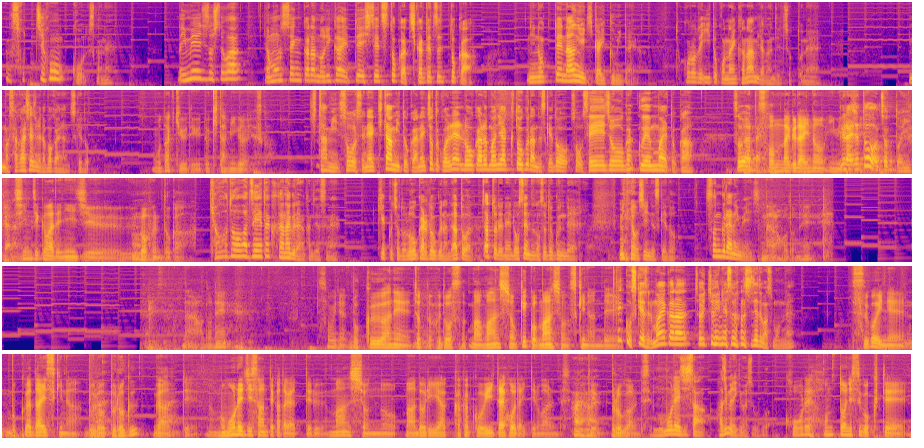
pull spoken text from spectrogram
なんかそっち方向ですかね。イメージとしては山手線から乗り換えて施設とか地下鉄とかに乗って何駅か行くみたいなところでいいとこないかなみたいな感じでちょっとね今探し始めたばかりなんですけど小田急でいうと北見ぐらいですか北見。そうですね。北見とかねちょっとこれねローカルマニアックトークなんですけどそう成城学園前とかそういうあたり。そんなぐらいのイメージ。ぐらいだとちょっといいかな。新宿まで25分とか、うん、共同は贅沢かなぐらいの感じですね。結構ちょっとローカルトークなんであとは後でね路線図載せとくんで見てほしいんですけど。そんぐらいのイメージ。なるほどね。なるほどね、そうで僕はねちょっと不動産、まあマンション結構マンション好きなんで。結構好きですね。前からちょいちょいねそういう話出てますもんね。すごいね、うん、僕が大好きなブロ,、ブログがあって、はい、桃レジさんって方がやってるマンションの間取りや価格を言いたい放題っていうのがあるんですよ、はいはい、っていうブログがあるんですよ。桃レジさん初めて来ました僕は。これ本当にすごくて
